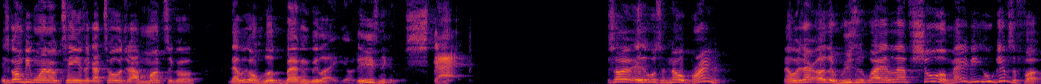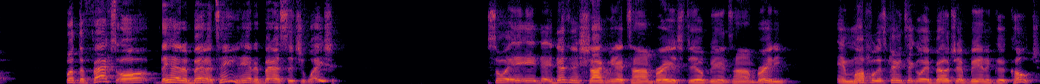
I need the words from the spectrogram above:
It's to be one of those teams, like I told y'all months ago, that we're to look back and be like, yo, these niggas were stacked. So it was a no brainer. Now, was there other reasons why it left? Sure, maybe. Who gives a fuck? But the facts are they had a better team. They had a better situation. So it, it, it, doesn't shock me that Tom Brady is still being Tom Brady. And motherfuckers can't take away Belichick being a good coach.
